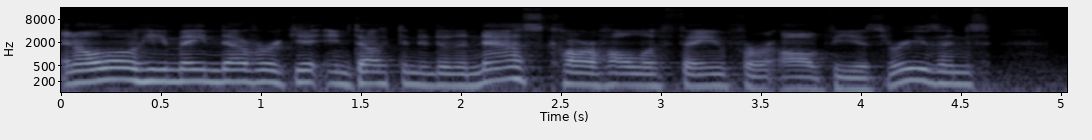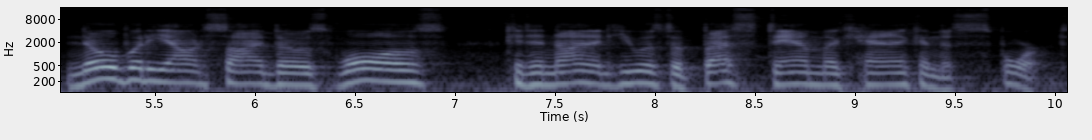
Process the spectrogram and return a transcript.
And although he may never get inducted into the NASCAR Hall of Fame for obvious reasons, nobody outside those walls can deny that he was the best damn mechanic in the sport.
